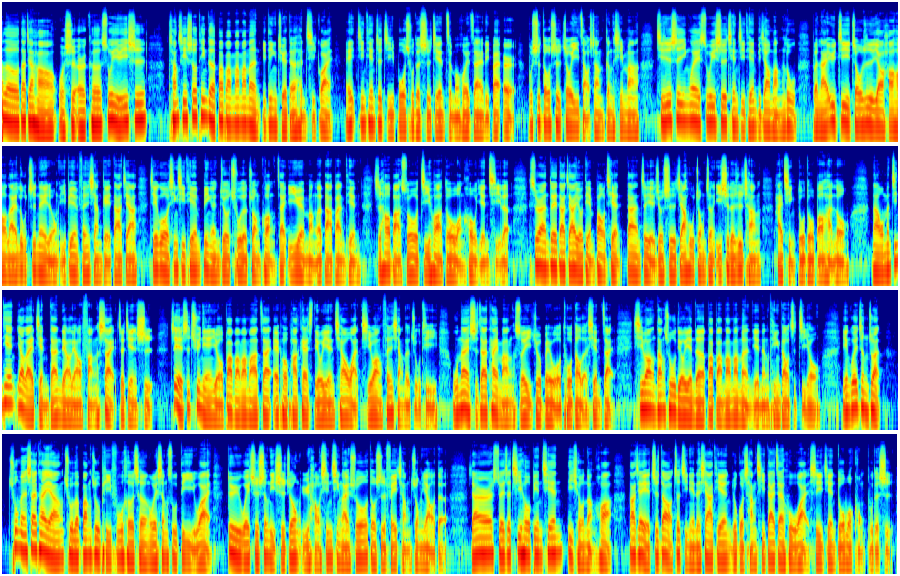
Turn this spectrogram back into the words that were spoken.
Hello，大家好，我是儿科苏怡医师。长期收听的爸爸妈妈们一定觉得很奇怪，诶，今天这集播出的时间怎么会在礼拜二？不是都是周一早上更新吗？其实是因为苏医师前几天比较忙碌，本来预计周日要好好来录制内容，以便分享给大家。结果星期天病人就出了状况，在医院忙了大半天，只好把所有计划都往后延期了。虽然对大家有点抱歉，但这也就是加护重症医师的日常，还请多多包涵喽。那我们今天要来简单聊聊防晒这件事。这也是去年有爸爸妈妈在 Apple Podcast 留言敲碗，希望分享的主题。无奈实在太忙，所以就被我拖到了现在。希望当初留言的爸爸妈妈们也能听到自己哦。言归正传，出门晒太阳，除了帮助皮肤合成维生素 D 以外，对于维持生理时钟与好心情来说都是非常重要的。然而，随着气候变迁、地球暖化，大家也知道这几年的夏天，如果长期待在户外，是一件多么恐怖的事。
